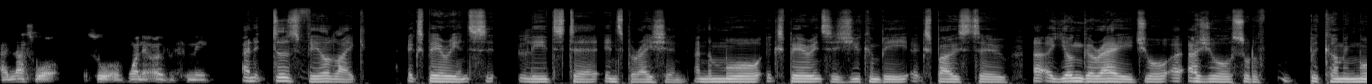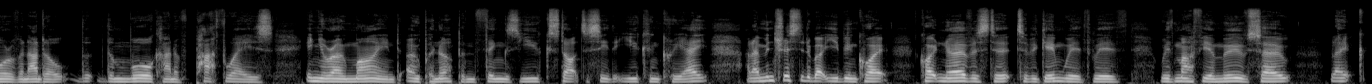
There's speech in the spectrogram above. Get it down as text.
And that's what sort of won it over for me. And it does feel like experience leads to inspiration and the more experiences you can be exposed to at a younger age or as you're sort of becoming more of an adult the, the more kind of pathways in your own mind open up and things you start to see that you can create. And i'm interested about you being quite quite nervous to to begin with with with mafia moves so like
